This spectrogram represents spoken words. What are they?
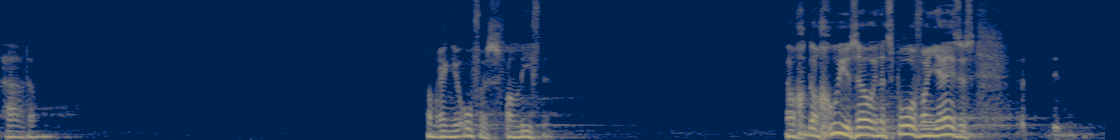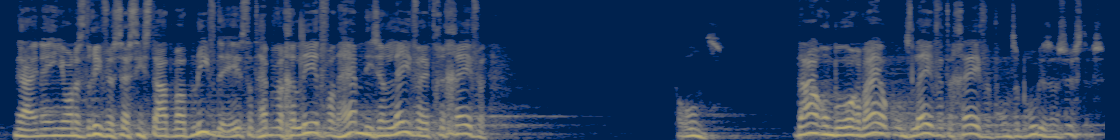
Ja, dan, dan breng je offers van liefde. Dan, dan groei je zo in het spoor van Jezus. Ja, in 1 Johannes 3, vers 16 staat: Wat liefde is, dat hebben we geleerd van Hem die zijn leven heeft gegeven. Voor ons. Daarom behoren wij ook ons leven te geven voor onze broeders en zusters.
